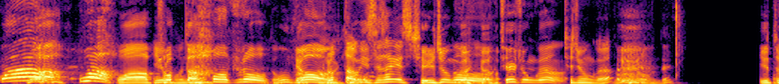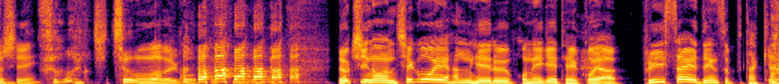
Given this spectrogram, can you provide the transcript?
와! 와! 와 부럽다. 와 부러워. 너무 형 부럽다. 부럽다고? 형이 세상에서 제일 좋은 거예요. 어, 제일 좋은 거야. 제일 좋은 거야? 너무 부러운데? 유토 씨. 진짜 너무하다 이거. 역시 넌 최고의 한 해를 보내게 될 거야. 프리스타일 댄스 부탁해.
